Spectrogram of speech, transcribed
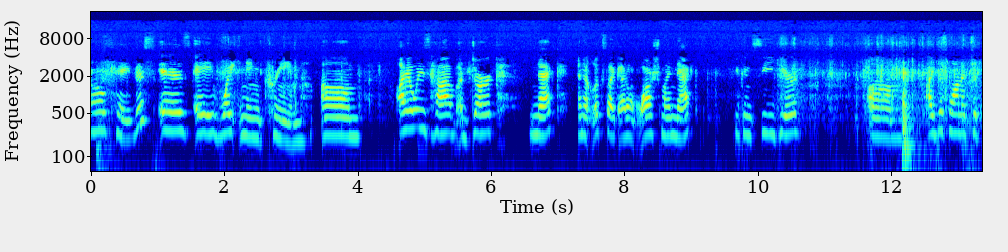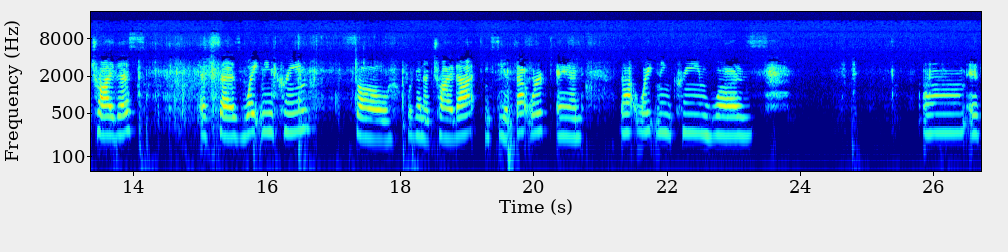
Okay, this is a whitening cream. Um, I always have a dark neck, and it looks like I don't wash my neck. You can see here. Um, I just wanted to try this. It says whitening cream, so we're going to try that and see if that worked. And that whitening cream was, um, it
